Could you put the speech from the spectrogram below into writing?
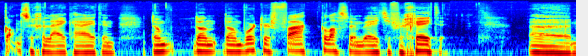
kansengelijkheid. En dan, dan, dan wordt er vaak klasse een beetje vergeten. Ehm,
